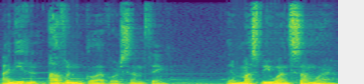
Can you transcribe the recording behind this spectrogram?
I need an oven glove or something. There must be one somewhere.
